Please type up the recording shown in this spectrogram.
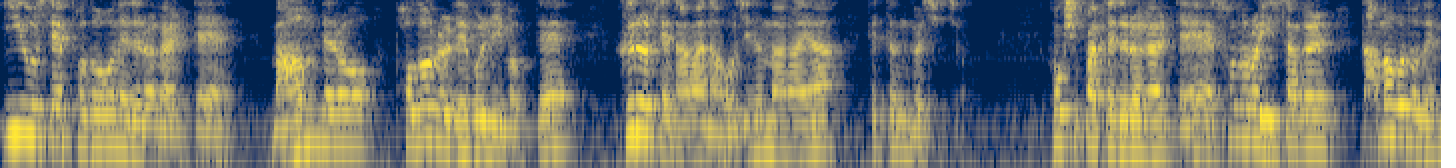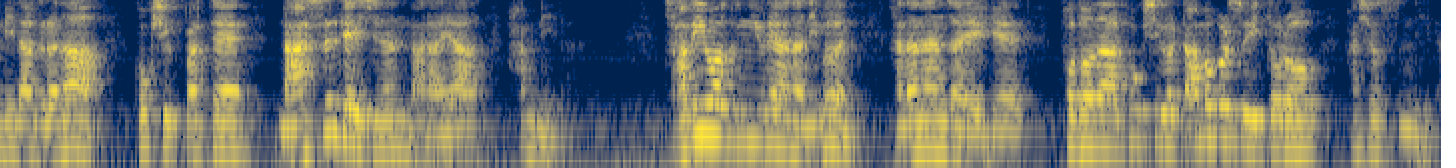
이웃의 포도원에 들어갈 때 마음대로 포도를 배불리 먹되 그릇에 담아 나오지는 말아야 했던 것이죠. 곡식밭에 들어갈 때 손으로 이삭을 따먹어도 됩니다. 그러나 곡식밭에 낫을 대지는 말아야 합니다. 자비와 긍휼의 하나님은 가난한 자에게 포도나 곡식을 따먹을 수 있도록 하셨습니다.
